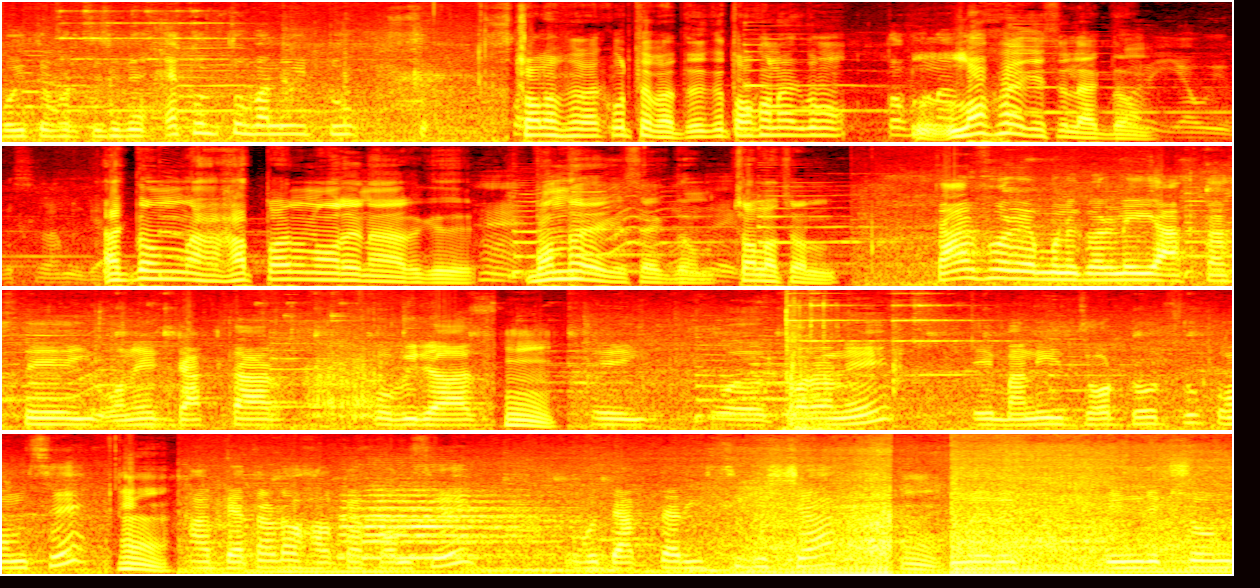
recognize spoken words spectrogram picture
বইতে পারতেছি না। এখন তো মানে একটু চলাফেরা করতে পারতো তখন একদম লক হয়ে গেছিল একদম। হয়ে। একদম হাত পা নড়ে না আর কি হ্যাঁ। বন্ধ হয়ে গেছে একদম চলাচল। তারপরে মনে করেন এই আস্তে আস্তে এই অনেক ডাক্তার কবিরাজ হুম। এই করানে এই মানে জ্বর টর একটু কমছে হ্যাঁ। আর ব্যথাটাও হালকা কমছে। ওই ডাক্তারি চিকিৎসা ইঞ্জেকশন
